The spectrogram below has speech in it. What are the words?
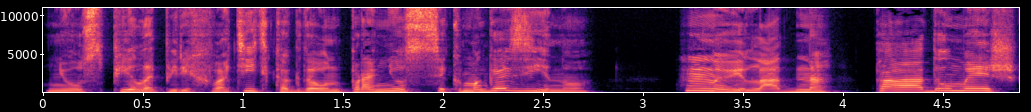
не успела перехватить, когда он пронесся к магазину. «Ну и ладно, подумаешь,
